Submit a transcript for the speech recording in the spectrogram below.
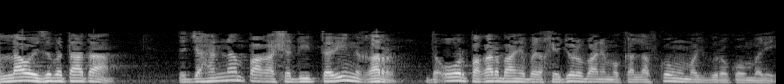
الله وې زبتا تا د جهنم پاغه شدید ترین غر د اور په غر باندې بل خجر باندې مکلف کوم مجبور کوم بری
